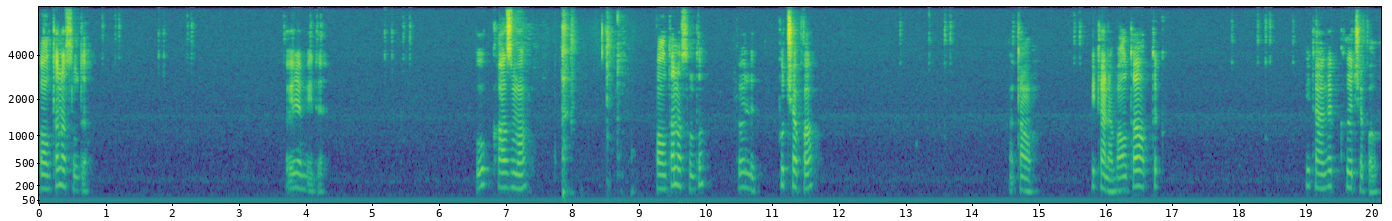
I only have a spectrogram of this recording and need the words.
Balta nasıldı? Öyle miydi? Bu kazma. Balta nasıldı? Böyle. Bu çapa. Ha, tamam. Bir tane balta attık. Bir tane de kılıç yapalım.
